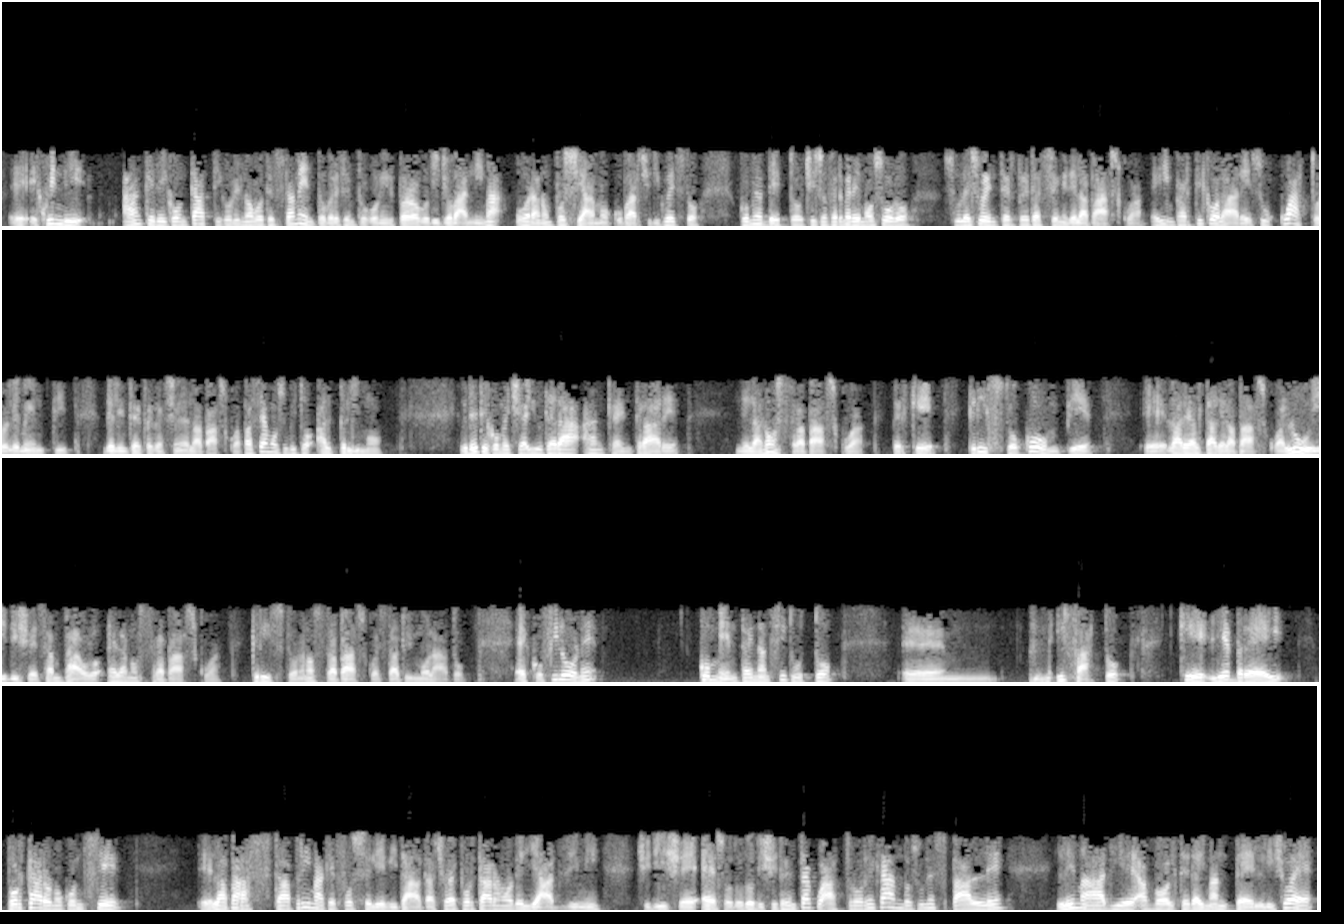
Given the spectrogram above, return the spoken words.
eh, e quindi anche dei contatti con il Nuovo Testamento, per esempio con il prologo di Giovanni, ma ora non possiamo occuparci di questo, come ho detto ci soffermeremo solo sulle sue interpretazioni della Pasqua e in particolare su quattro elementi dell'interpretazione della Pasqua. Passiamo subito al primo. Vedete come ci aiuterà anche a entrare nella nostra Pasqua, perché Cristo compie eh, la realtà della Pasqua. Lui, dice San Paolo, è la nostra Pasqua. Cristo, la nostra Pasqua, è stato immolato. Ecco, Filone commenta innanzitutto ehm, il fatto che gli ebrei portarono con sé eh, la pasta prima che fosse lievitata, cioè portarono degli azimi, ci dice Esodo 12:34, recando sulle spalle le madie avvolte dai mantelli, cioè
